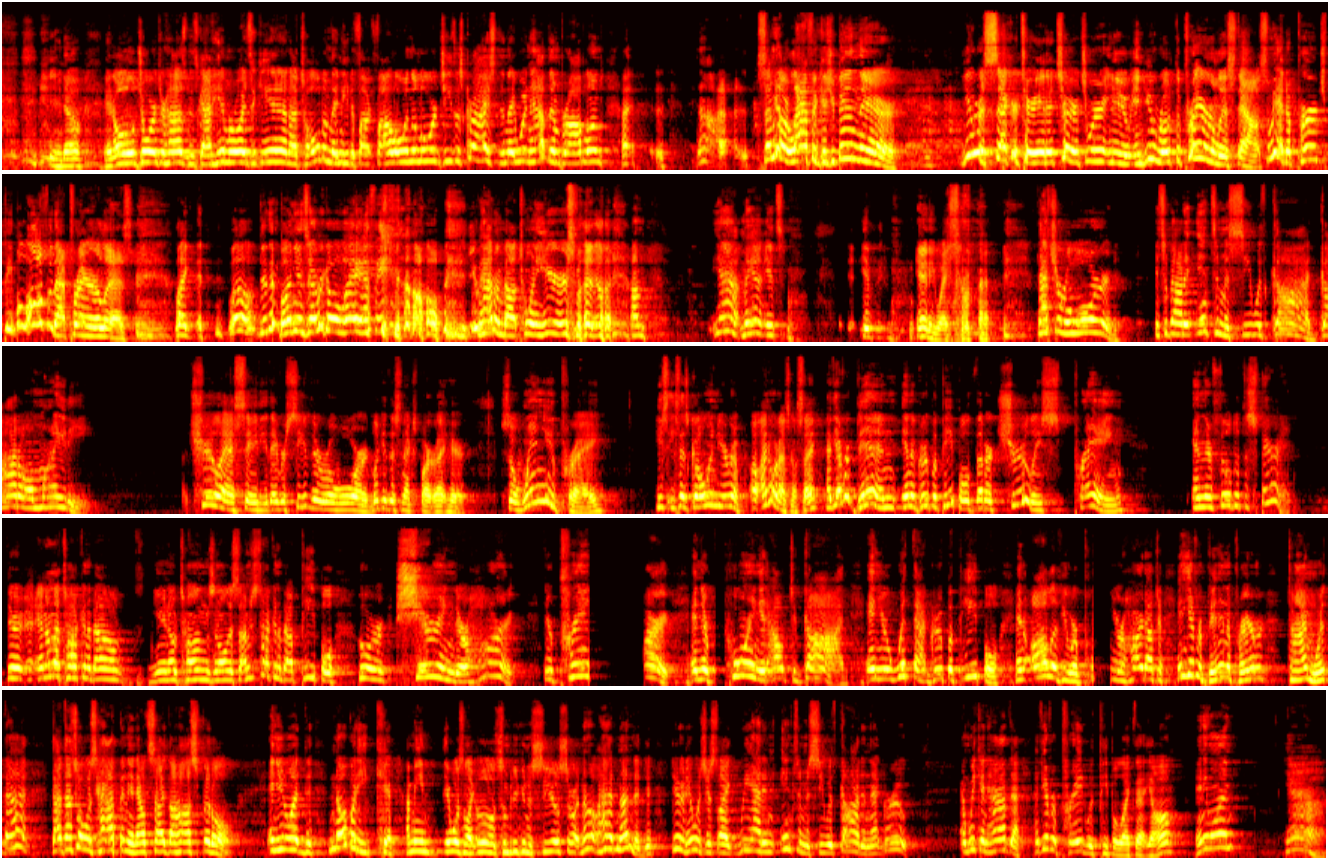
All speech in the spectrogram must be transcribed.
you know, and old George, her husband's got hemorrhoids again. I told them they need to follow in the Lord Jesus Christ and they wouldn't have them problems. I, uh, some of y'all are laughing because you've been there. You were a secretary at a church, weren't you? And you wrote the prayer list out. So we had to purge people off of that prayer list. Like, well, did them bunions ever go away, Effie? No. You had them about 20 years, but uh, um, yeah, man, it's, it, anyway, that's your reward. It's about an intimacy with God, God Almighty. Truly, I say to you, they received their reward. Look at this next part right here. So when you pray, he, he says, go into your room. Oh, I know what I was going to say. Have you ever been in a group of people that are truly praying and they're filled with the Spirit? They're, and I'm not talking about, you know, tongues and all this. I'm just talking about people who are sharing their heart. They're praying heart and they're pouring it out to God. And you're with that group of people. And all of you are pouring your heart out to. And you ever been in a prayer time with that? That, that's what was happening outside the hospital. And you know what? Nobody cared. I mean, it wasn't like, oh, somebody going to see us? Or no, it had none to do. Dude, it was just like we had an intimacy with God in that group. And we can have that. Have you ever prayed with people like that, y'all? Anyone? Yeah.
